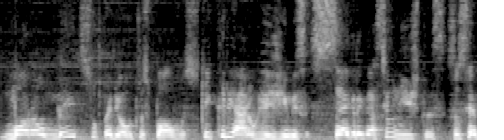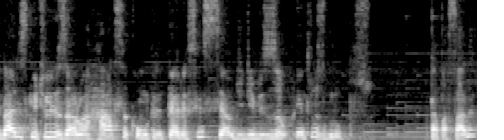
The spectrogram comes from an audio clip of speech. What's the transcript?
moralmente superior a outros povos que criaram regimes segregacionistas, sociedades que utilizaram a raça como critério essencial de divisão entre os grupos. Tá passada?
